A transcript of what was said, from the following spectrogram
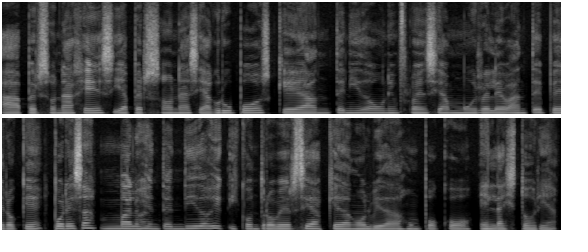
a personajes y a personas y a grupos que han tenido una influencia muy relevante pero que por esos malos entendidos y controversias quedan olvidadas un poco en la historia.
